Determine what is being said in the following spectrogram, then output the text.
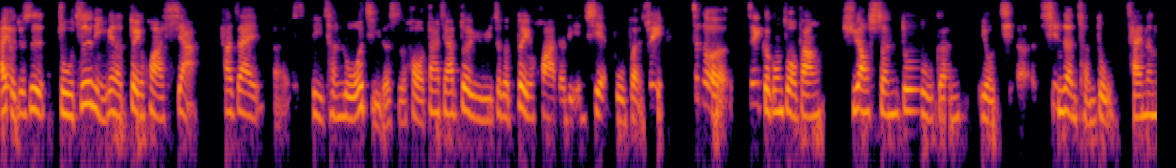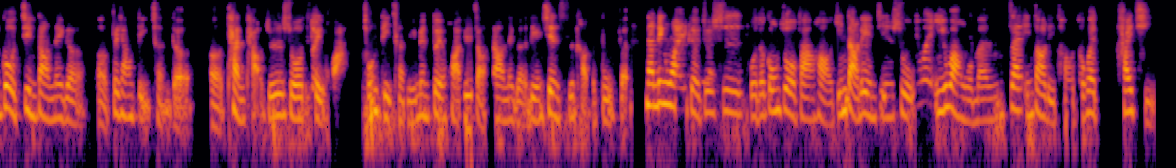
还有就是组织里面的对话下，他在呃底层逻辑的时候，大家对于这个对话的连线部分，所以这个这个工作坊需要深度跟有呃信任程度，才能够进到那个呃非常底层的呃探讨，就是说对话。从底层里面对话，去找到那个连线思考的部分。那另外一个就是我的工作坊哈，引导炼金术。因为以往我们在引导里头都会开启，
